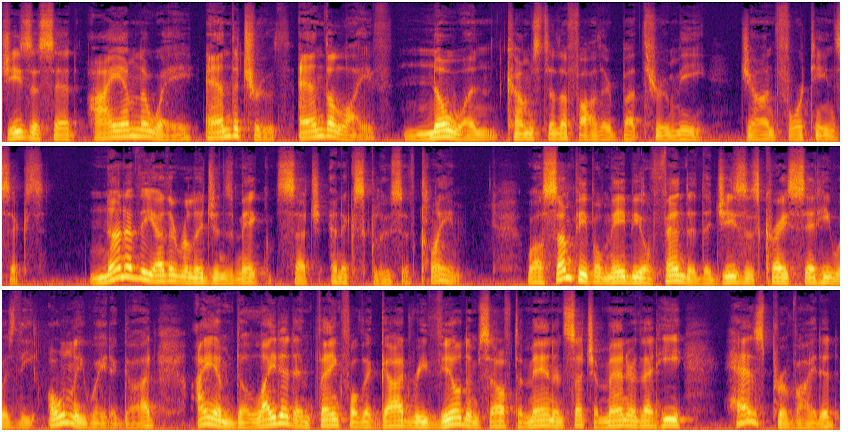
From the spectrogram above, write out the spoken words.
Jesus said, I am the way and the truth and the life. No one comes to the Father but through me. John 14, 6. None of the other religions make such an exclusive claim. While some people may be offended that Jesus Christ said he was the only way to God, I am delighted and thankful that God revealed himself to man in such a manner that he has provided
